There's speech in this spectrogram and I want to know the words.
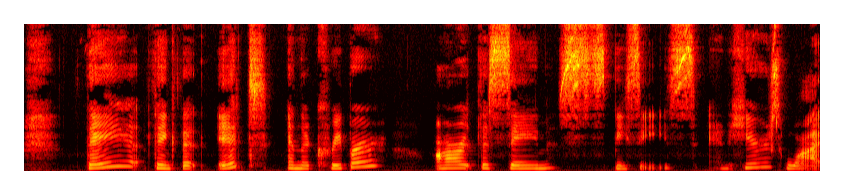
they think that it and the creeper are the same species. And here's why.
